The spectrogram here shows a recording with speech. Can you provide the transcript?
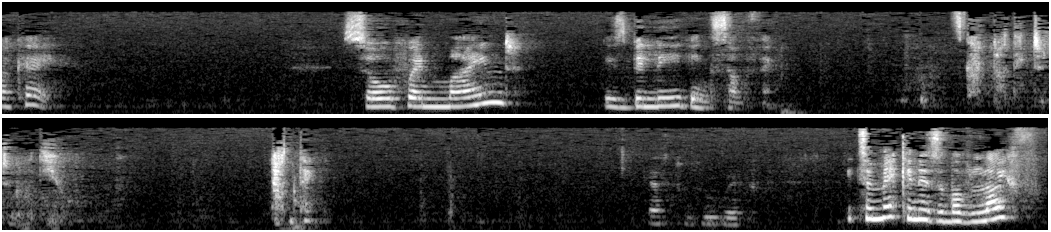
Okay. So when mind is believing something, it's got nothing to do with you. Nothing. It has to do with It's a mechanism of life.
